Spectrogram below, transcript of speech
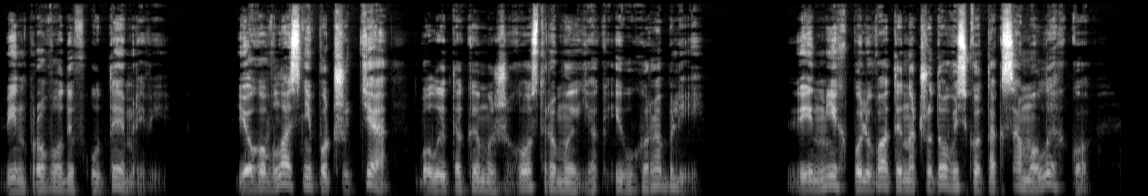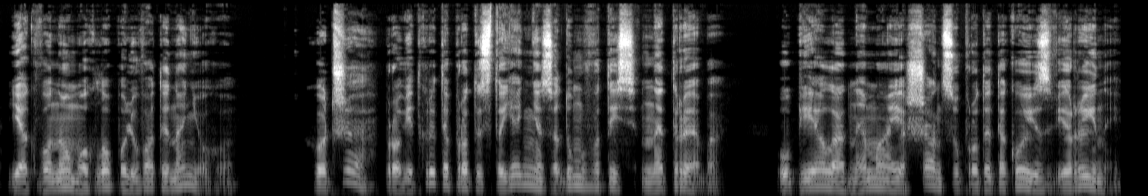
він проводив у темряві. Його власні почуття були такими ж гострими, як і у граблі. Він міг полювати на чудовисько так само легко, як воно могло полювати на нього. Хоча про відкрите протистояння задумуватись не треба. У Піела немає шансу проти такої звірини,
